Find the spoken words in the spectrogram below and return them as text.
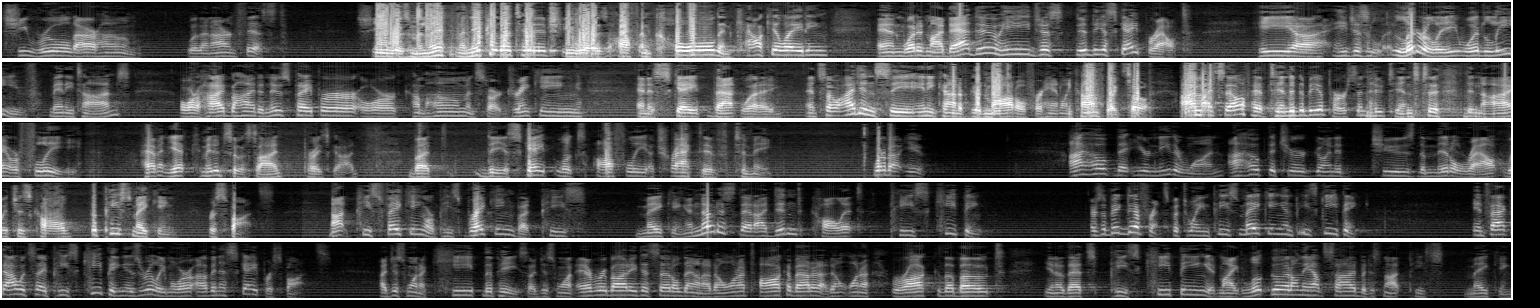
She ruled our home with an iron fist. She was manipulative. She was often cold and calculating. And what did my dad do? He just did the escape route. He uh, he just literally would leave many times, or hide behind a newspaper, or come home and start drinking, and escape that way. And so I didn't see any kind of good model for handling conflict. So I myself have tended to be a person who tends to deny or flee. Haven't yet committed suicide, praise God. But the escape looks awfully attractive to me. What about you? I hope that you're neither one. I hope that you're going to choose the middle route, which is called the peacemaking response. Not peace faking or peace breaking, but peace making. And notice that I didn't call it peacekeeping. There's a big difference between peacemaking and peacekeeping. In fact, I would say peacekeeping is really more of an escape response. I just want to keep the peace. I just want everybody to settle down. I don't want to talk about it. I don't want to rock the boat. You know, that's peacekeeping. It might look good on the outside, but it's not peacemaking.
